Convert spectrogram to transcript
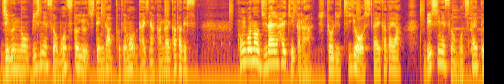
自分のビジネスを持つという視点がとても大事な考え方です。今後の時代の背景から一人起業をしたい方やビジネスを持ちたいと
